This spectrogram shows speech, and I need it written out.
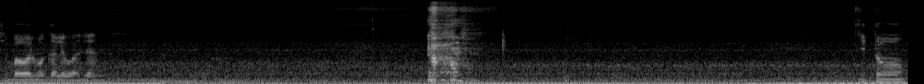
Kasi bawal magkaliwa dyan. Ito,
